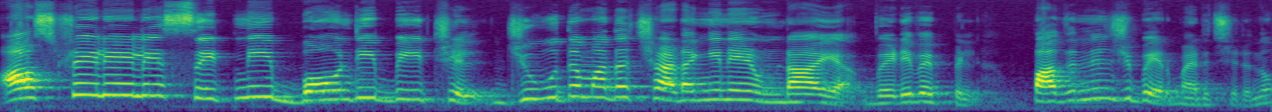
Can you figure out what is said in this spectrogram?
ഓസ്ട്രേലിയയിലെ സിഡ്നി ബോണ്ടി ബീച്ചിൽ ജൂതമത ചടങ്ങിനെ ഉണ്ടായ വെടിവെപ്പിൽ പതിനഞ്ച് പേർ മരിച്ചിരുന്നു.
